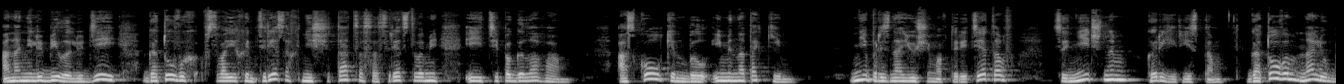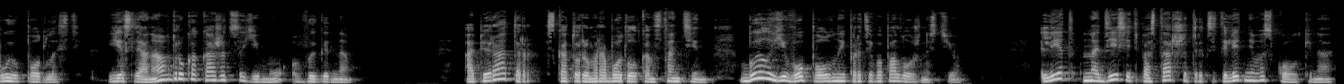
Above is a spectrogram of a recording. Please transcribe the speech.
Она не любила людей, готовых в своих интересах не считаться со средствами и идти по головам. А Сколкин был именно таким. Не признающим авторитетов, циничным карьеристом, готовым на любую подлость, если она вдруг окажется ему выгодна. Оператор, с которым работал Константин, был его полной противоположностью. Лет на десять постарше тридцатилетнего Сколкина,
